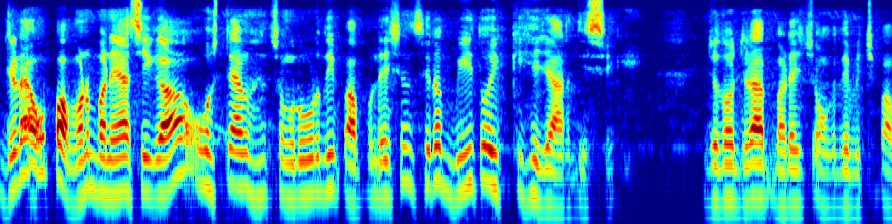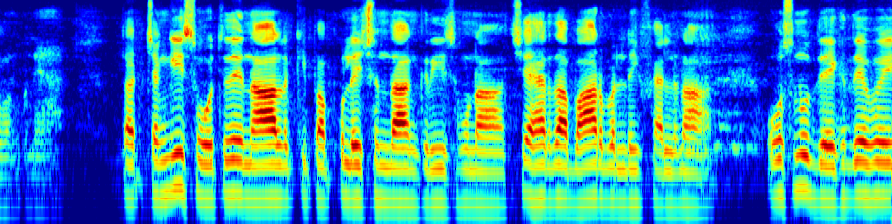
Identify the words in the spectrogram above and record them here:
ਜਿਹੜਾ ਉਹ ਭਵਨ ਬਣਿਆ ਸੀਗਾ, ਉਸ ਟਾਈਮ ਸੰਗਰੂਰ ਦੀ ਪਾਪੂਲੇਸ਼ਨ ਸਿਰਫ 20 ਤੋਂ 21 ਹਜ਼ਾਰ ਦੀ ਸੀਗੀ। ਜਦੋਂ ਜਿਹੜਾ ਬੜੇ ਚੌਂਕ ਦੇ ਵਿੱਚ ਭਵਨ ਬਣਿਆ ਤਾਂ ਚੰਗੀ ਸੋਚ ਦੇ ਨਾਲ ਕਿ ਪਾਪੂਲੇਸ਼ਨ ਦਾ ਇੰਕਰੀਜ਼ ਹੋਣਾ, ਸ਼ਹਿਰ ਦਾ ਬਾਹਰ ਵੱਲ ਫੈਲਣਾ ਉਸ ਨੂੰ ਦੇਖਦੇ ਹੋਏ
